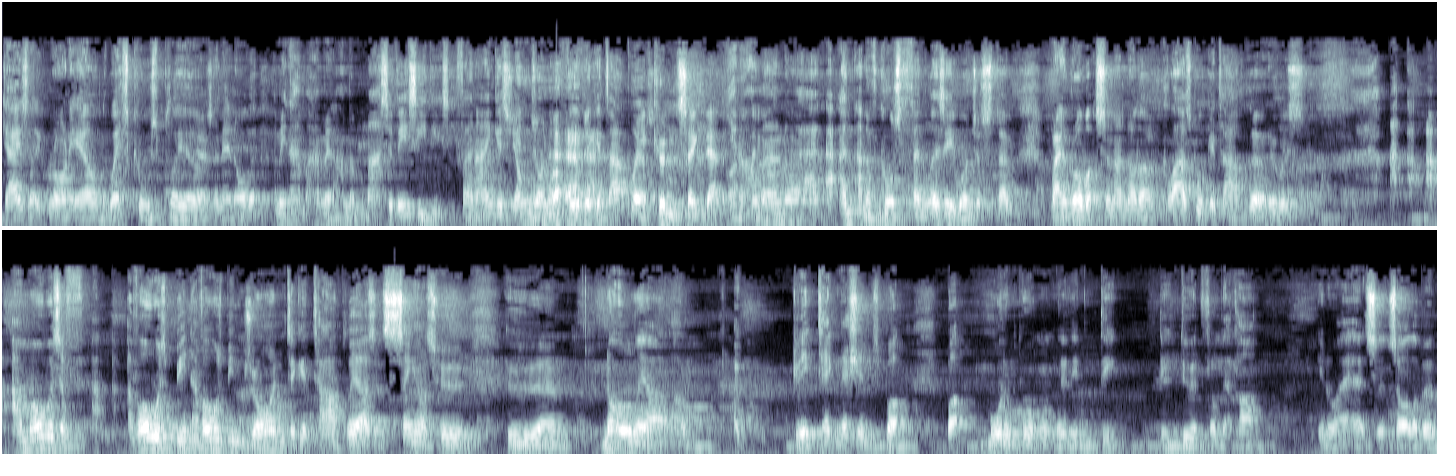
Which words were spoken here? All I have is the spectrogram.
guys like Ronnie Earl and the West Coast players, and then all the. I mean, I'm, I'm, a, I'm a massive ACDC fan. Angus Young's one of my favourite guitar You players. couldn't sing that You one. I know, man, no, I, I, and, and of course Thin Lizzy were just um, Brian Robertson, another Glasgow guitar player who was. I, I'm always a, I've always been, I've always been drawn to guitar players and singers who, who um, not only are, are, are great technicians, but but more importantly, they, they, they do it from their heart. You know, it's it's all about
